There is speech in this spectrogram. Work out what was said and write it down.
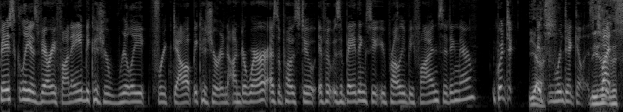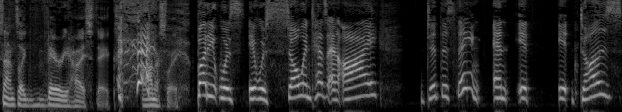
basically is very funny because you're really freaked out because you're in underwear, as opposed to if it was a bathing suit, you'd probably be fine sitting there. Which Yes. it's ridiculous. These but, are, this sounds like very high stakes, honestly. but it was it was so intense, and I did this thing, and it it does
